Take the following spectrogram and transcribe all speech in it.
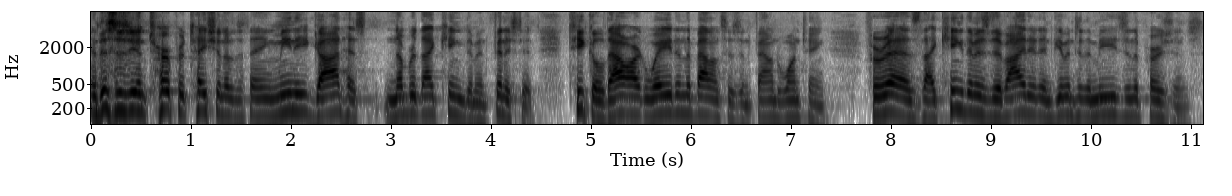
And this is the interpretation of the thing. Mene, God has numbered thy kingdom and finished it. Tekel, thou art weighed in the balances and found wanting. Pharez, thy kingdom is divided and given to the Medes and the Persians.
